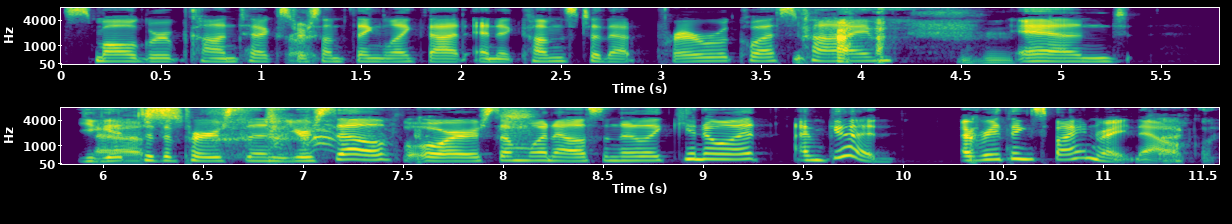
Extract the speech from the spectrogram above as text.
small group context or something like that and it comes to that prayer request time Mhm. and you get to the person yourself or someone else and they're like you know what i'm good everything's fine right now Exactly.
